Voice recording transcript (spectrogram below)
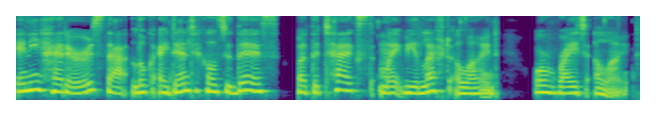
any headers that look identical to this, but the text might be left aligned or right aligned.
